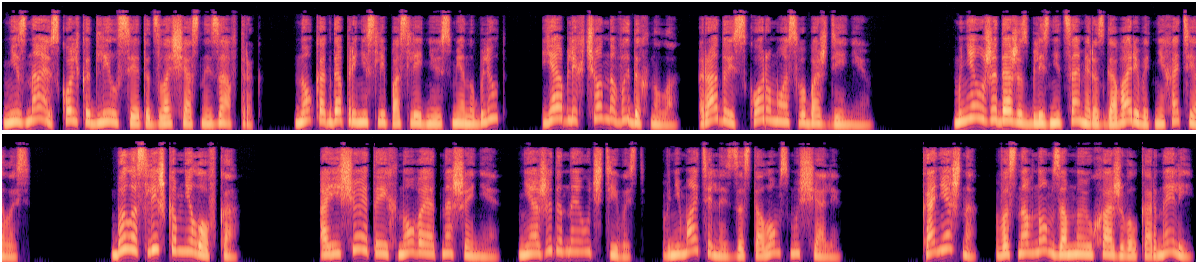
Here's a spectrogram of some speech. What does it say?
Не знаю, сколько длился этот злосчастный завтрак, но когда принесли последнюю смену блюд, я облегченно выдохнула, радуясь скорому освобождению. Мне уже даже с близнецами разговаривать не хотелось. Было слишком неловко. А еще это их новое отношение, неожиданная учтивость, внимательность за столом смущали. Конечно, в основном за мной ухаживал Корнелий,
